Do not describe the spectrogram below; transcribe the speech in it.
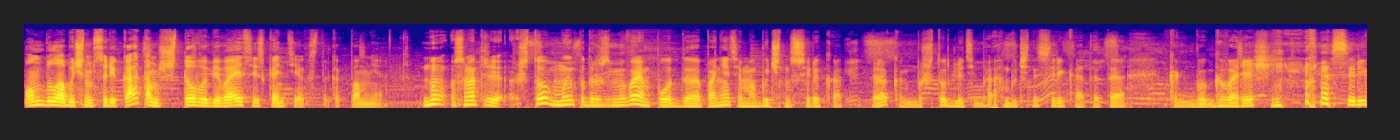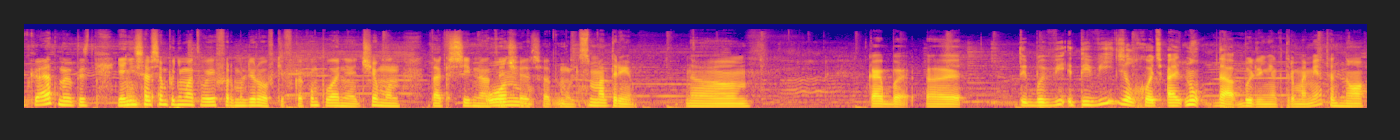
он был обычным сурикатом, что выбивается из контекста, как по мне. Ну, смотри, что мы подразумеваем под э, понятием обычный сурикат, да? Как бы что для тебя обычный сурикат? Это как бы говорящий сурикат? Ну, то есть я не совсем понимаю твои формулировки. В каком плане, чем он так сильно Он, отличается от мультика? Смотри, эм, как бы э, ты бы ви- ты видел хоть, а- ну да, были некоторые моменты, но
